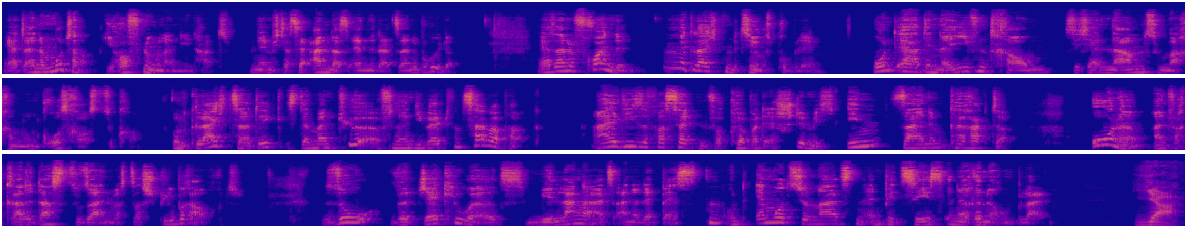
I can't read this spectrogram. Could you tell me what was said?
Er hat eine Mutter, die Hoffnungen an ihn hat, nämlich dass er anders endet als seine Brüder. Er hat eine Freundin mit leichten Beziehungsproblemen. Und er hat den naiven Traum, sich einen Namen zu machen und groß rauszukommen. Und gleichzeitig ist er mein Türöffner in die Welt von Cyberpunk. All diese Facetten verkörpert er stimmig in seinem Charakter, ohne einfach gerade das zu sein, was das Spiel braucht. So wird Jackie Wells mir lange als einer der besten und emotionalsten NPCs in Erinnerung bleiben. Ja,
